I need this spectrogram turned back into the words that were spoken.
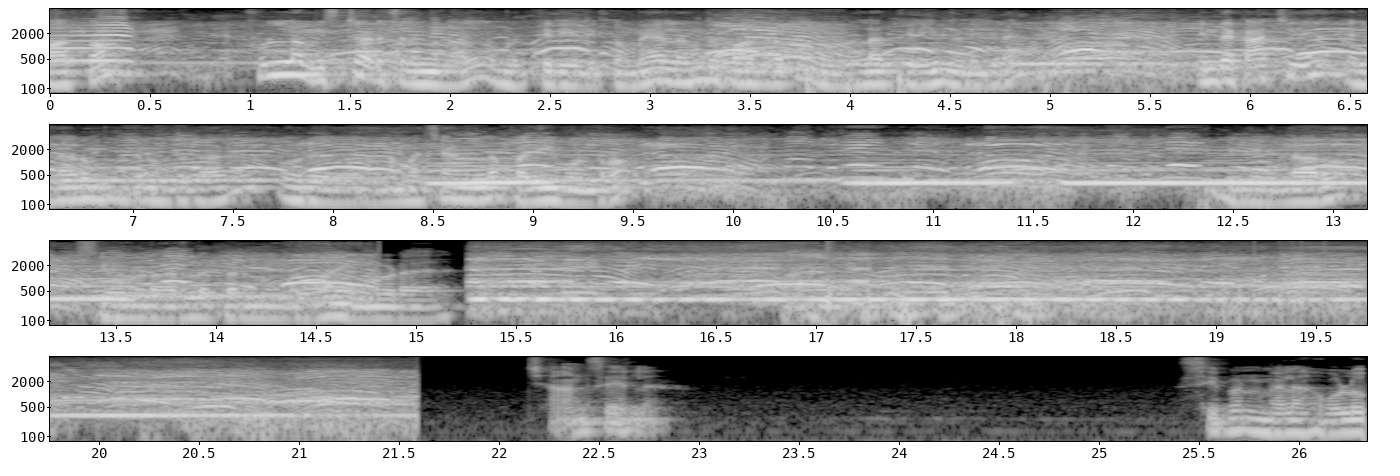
பார்த்தோம். ஃபுல்லாக மிஸ்ட் அடைச்சிருந்தனால நம்மளுக்கு தெரியுது. இப்போ மேலேருந்து பார்க்குறப்ப நம்ம நல்லா தெரியும்னு நினைக்கிறேன். இந்த காட்சியை எல்லோரும் பார்க்கணுன்றதுக்காக ஒரு நம்ம சேனலில் பதிவு பண்ணுறோம் நீங்கள் எல்லாரும் சிவனோட அருளை பெறணுன்றது தான் என்னோட சான்ஸே இல்லை. சிவன் மேலே அவ்வளோ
